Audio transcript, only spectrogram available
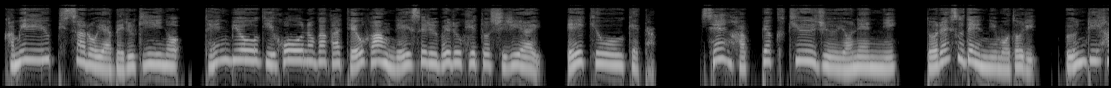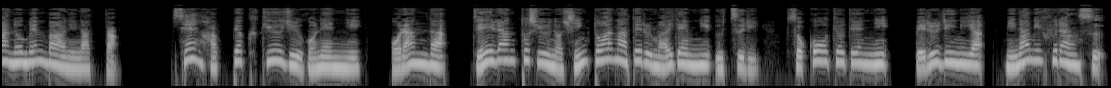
カミリユ・ピサロやベルギーの天描技法の画家テオファン・レーセルベルヘと知り合い、影響を受けた。1894年にドレスデンに戻り、分離派のメンバーになった。1895年にオランダ、ゼーラント州のシントアナテルマイデンに移り、そこを拠点にベルリンや南フランス、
